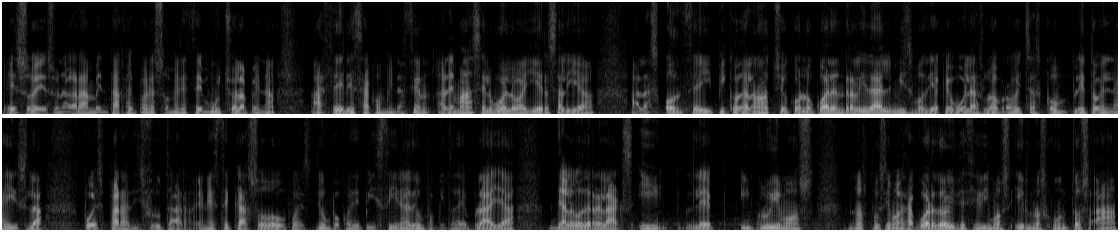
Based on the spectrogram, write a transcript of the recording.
eso es una gran ventaja y por eso merece mucho la pena hacer esa combinación. Además, el vuelo ayer salía a las 11 y pico de la noche, con lo cual en realidad el mismo día que vuelas lo aprovechas completo en la isla pues para disfrutar. En este caso, pues de un poco de piscina, de un poquito de playa, de algo de relax y le incluimos, nos pusimos de acuerdo y decidimos irnos juntos a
